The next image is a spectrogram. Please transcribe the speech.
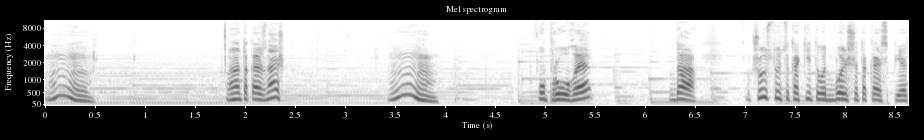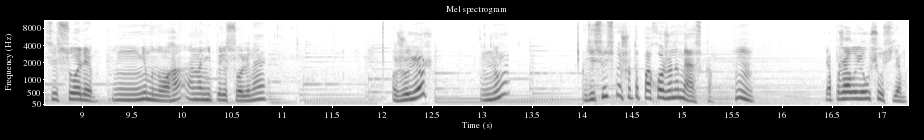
М. Она такая, знаешь, м, упругая. Да, чувствуется какие-то вот больше такая специи, соли немного, она не пересоленная. Жуешь? Ну, действительно что-то похоже на мяско. Хм, я, пожалуй, ее всю съем.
